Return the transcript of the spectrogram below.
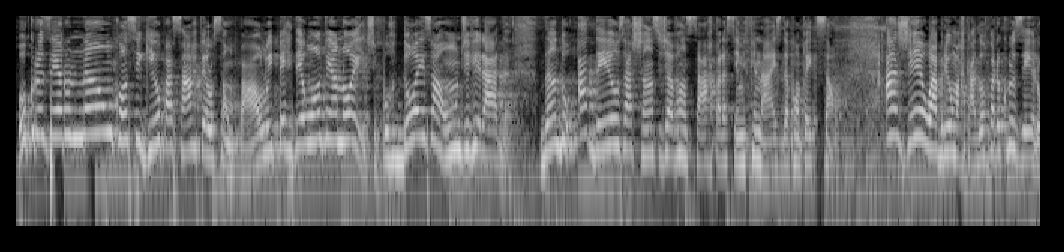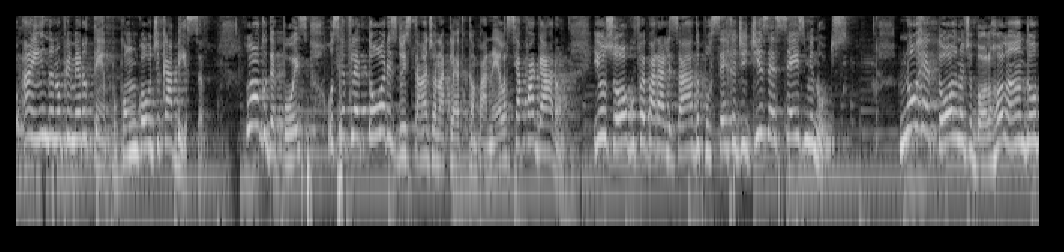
O Cruzeiro não conseguiu passar pelo São Paulo e perdeu ontem à noite por 2 a 1 de virada, dando adeus à chance de avançar para as semifinais da competição. A Geu abriu o marcador para o Cruzeiro ainda no primeiro tempo, com um gol de cabeça. Logo depois, os refletores do estádio Anacleto Campanella se apagaram e o jogo foi paralisado por cerca de 16 minutos. No retorno de bola rolando,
